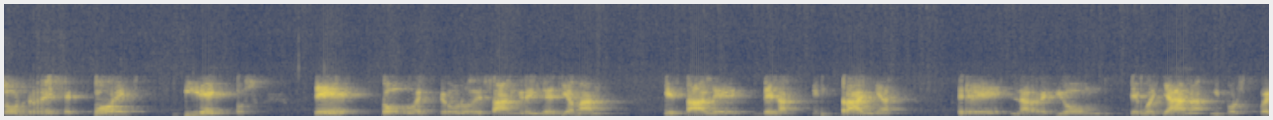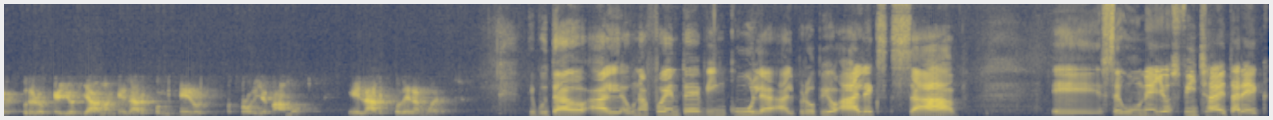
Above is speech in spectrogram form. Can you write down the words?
son receptores directos de todo este oro de sangre y de diamante que sale de las entrañas de la región de Guayana y por supuesto de lo que ellos llaman el arco minero, nosotros llamamos el arco de la muerte. Diputado, una fuente vincula al propio Alex Saab, eh, según ellos, ficha de Tarek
